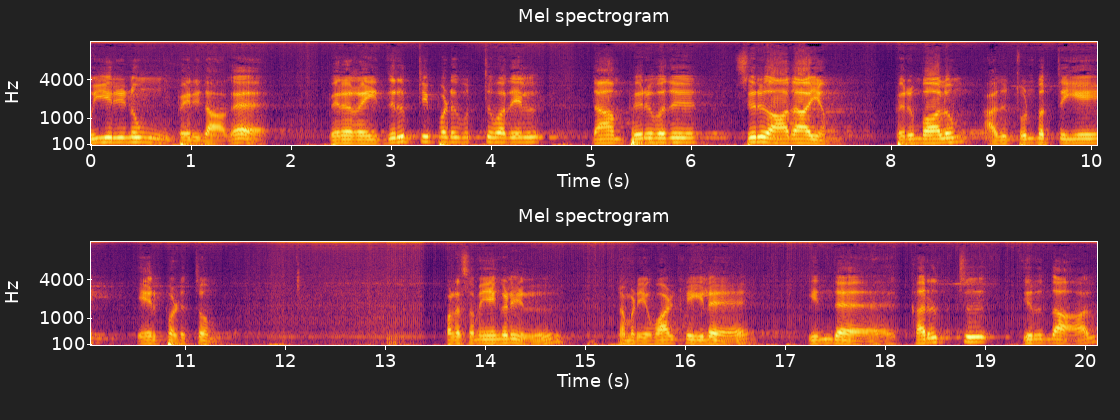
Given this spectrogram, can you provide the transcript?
உயிரினும் பெரிதாக பிறரை திருப்திப்படுத்துவதில் நாம் பெறுவது சிறு ஆதாயம். பெரும்பாலும் அது துன்பத்தையே ஏற்படுத்தும். பல சமயங்களில் நம்முடைய வாழ்க்கையில் இந்த கருத்து இருந்தால்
